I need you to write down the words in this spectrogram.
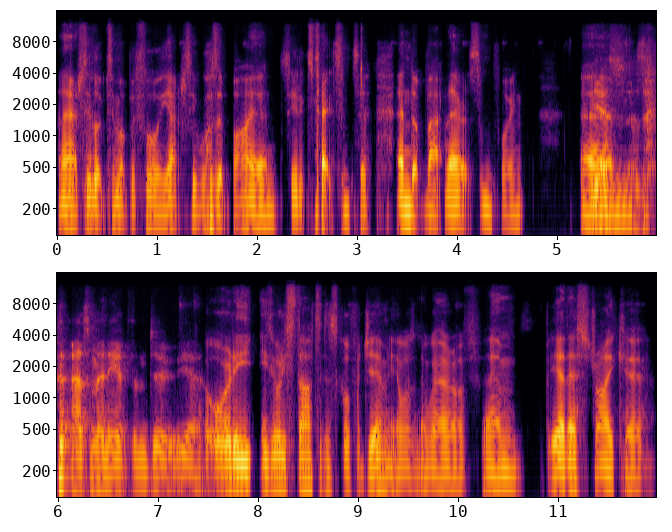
And I actually looked him up before. He actually was at Bayern, so you'd expect him to end up back there at some point. Um, yes, as, as many of them do, yeah. but already he's already started and scored for Germany. I wasn't aware of. Um, but yeah, their striker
